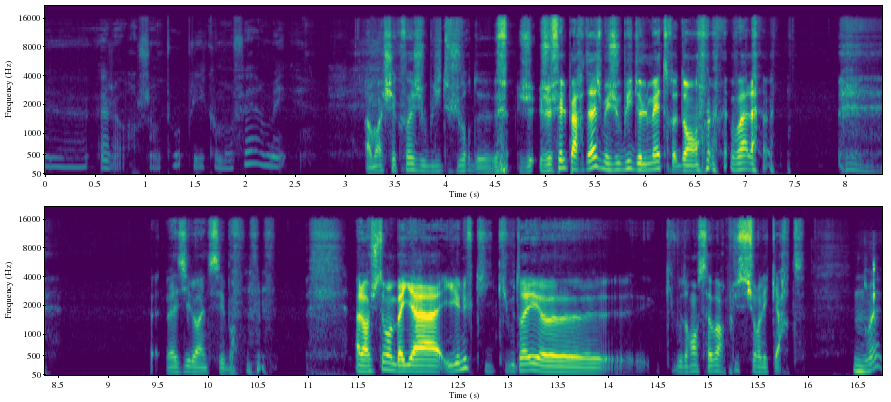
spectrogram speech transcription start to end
Euh, alors, j'ai un peu oublié comment faire, mais. Ah, moi, à chaque fois, j'oublie toujours de. Je, fais le partage, mais j'oublie de le mettre dans. voilà. Vas-y, Lorraine, c'est bon. Alors, justement, bah, il y a Yanuf qui, qui, voudrait, euh, qui voudrait en savoir plus sur les cartes. Ouais.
